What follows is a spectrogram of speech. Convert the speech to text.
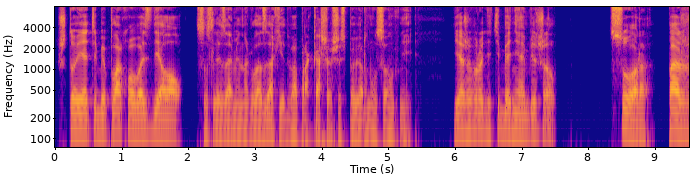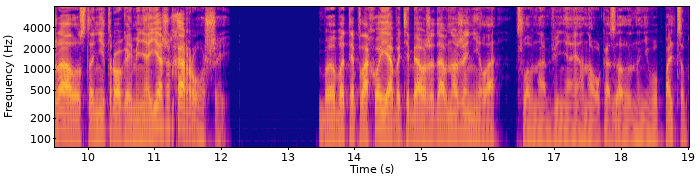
«Что я тебе плохого сделал?» Со слезами на глазах, едва прокашившись, повернулся он к ней. «Я же вроде тебя не обижал». «Сора, пожалуйста, не трогай меня, я же хороший». «Был бы ты плохой, я бы тебя уже давно женила», словно обвиняя, она указала на него пальцем,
